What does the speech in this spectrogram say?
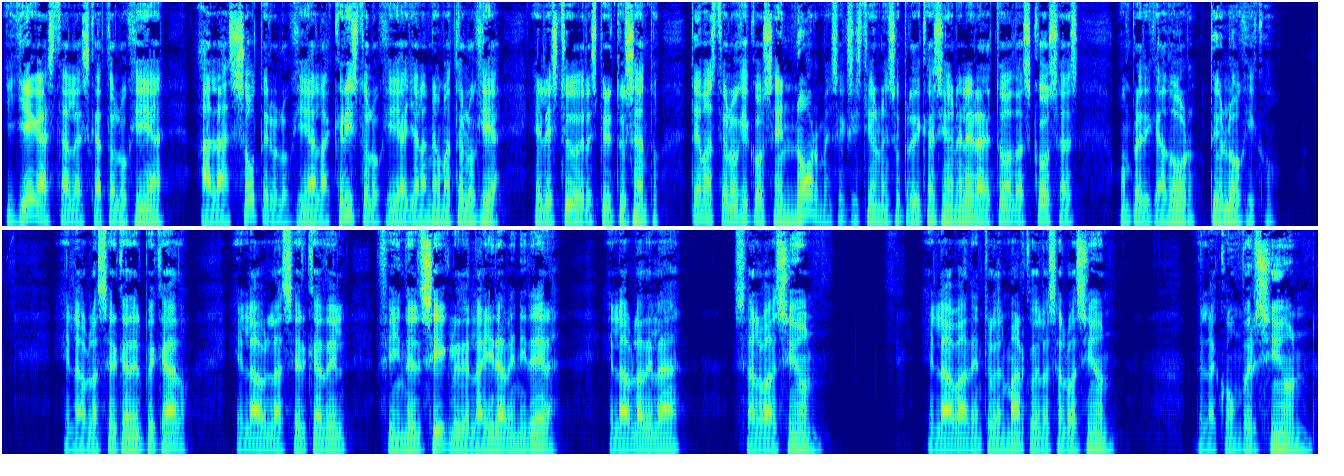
y llega hasta la escatología, a la soterología, a la cristología y a la neumatología, el estudio del Espíritu Santo. Temas teológicos enormes existieron en su predicación. Él era de todas las cosas un predicador teológico. Él habla acerca del pecado. Él habla acerca del fin del siglo y de la ira venidera. Él habla de la salvación. Él habla dentro del marco de la salvación, de la conversión,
